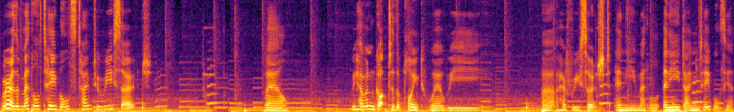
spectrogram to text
Where are the metal tables? Time to research. Well, we haven't got to the point where we uh, have researched any metal, any dining tables yet.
